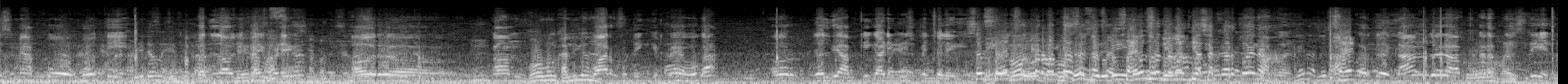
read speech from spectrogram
इसमें आपको बहुत ही बदलाव दिखाई पड़ेगा। और काम वार फुटिंग के पे होगा। और जल्दी आपकी गाडी भी इस पे चलेगी करतोय ना आपण करतोय काम जर आप करत नसतील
